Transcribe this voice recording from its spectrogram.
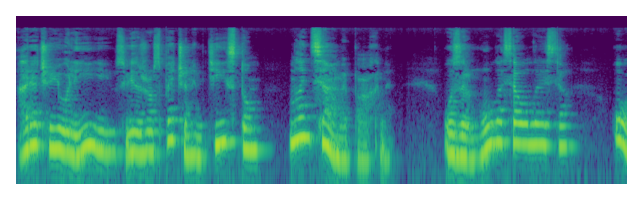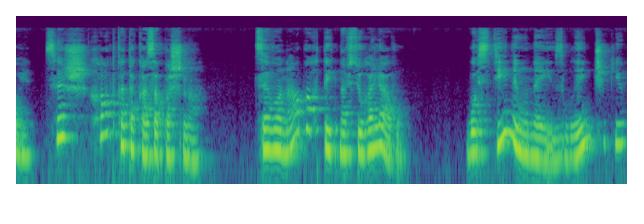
гарячою олією, свіжоспеченим тістом, млинцями пахне. Озирнулася Олеся. Ой, це ж хатка така запашна. Це вона пахтить на всю галяву, бо стіни у неї з млинчиків,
